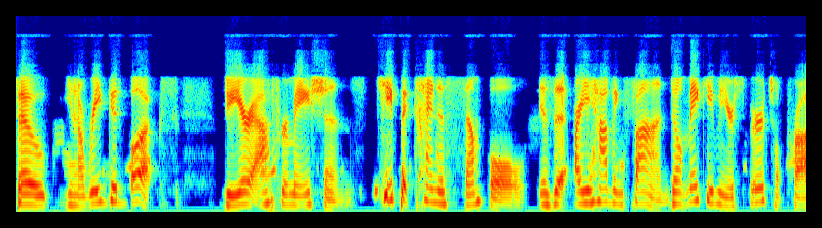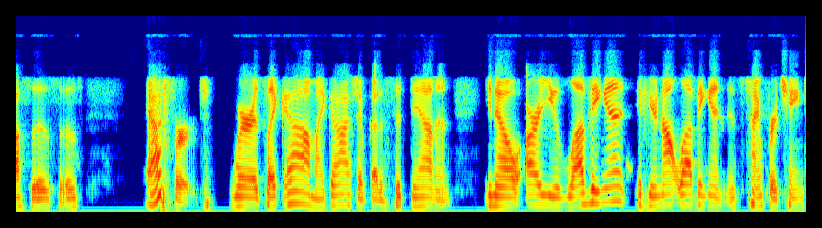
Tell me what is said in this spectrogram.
So, you know, read good books, do your affirmations, keep it kind of simple. Is it, are you having fun? Don't make even your spiritual processes effort where it's like, oh my gosh, I've got to sit down and, you know, are you loving it? If you're not loving it, it's time for a change,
